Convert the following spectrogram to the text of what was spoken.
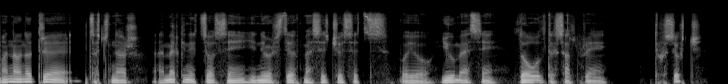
Манай өнөөдрийн зочноор Америк нэгдсэн улсын University of Massachusetts буюу UMass-ийн Lowell дэх салбарын төгсөгч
